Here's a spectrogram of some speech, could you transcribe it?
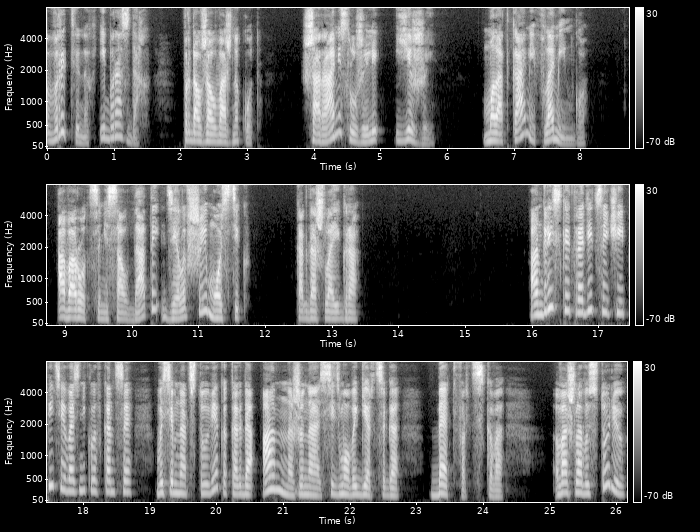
в рытвинах и бороздах, — продолжал важно кот. Шарами служили ежи, молотками — фламинго, а воротцами — солдаты, делавшие мостик, когда шла игра. Английская традиция чаепития возникла в конце XVIII века, когда Анна, жена седьмого герцога Бетфордского, вошла в историю,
